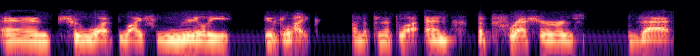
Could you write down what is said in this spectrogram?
and to what life really is like on the peninsula, and the pressures that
